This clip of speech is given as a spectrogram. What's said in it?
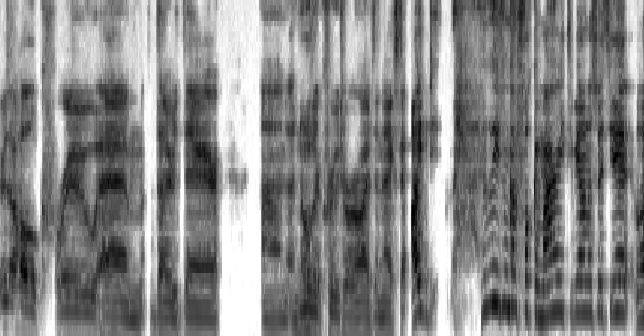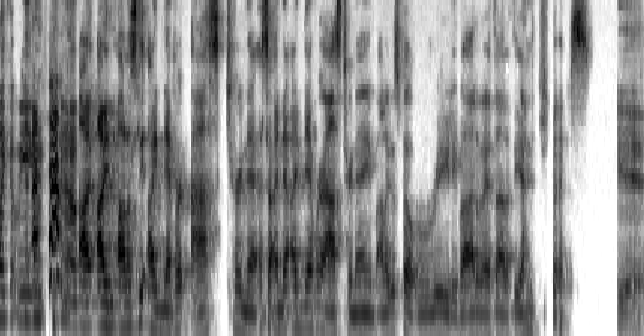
there's a whole crew um that are there and another crew to arrive the next day. I who even got fucking married to be honest with you. Like I mean, you know, I, I honestly, I never asked her name. So I, ne- I never asked her name, and I just felt really bad about that at the end of it. yeah.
